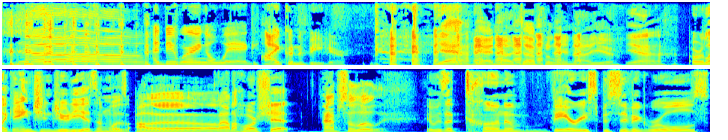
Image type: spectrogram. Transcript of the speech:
no. I'd be wearing a wig. I couldn't be here. Yeah, yeah, no, definitely not you. yeah. Or like ancient Judaism was a lot of horse shit. Absolutely. It was a ton of very specific rules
